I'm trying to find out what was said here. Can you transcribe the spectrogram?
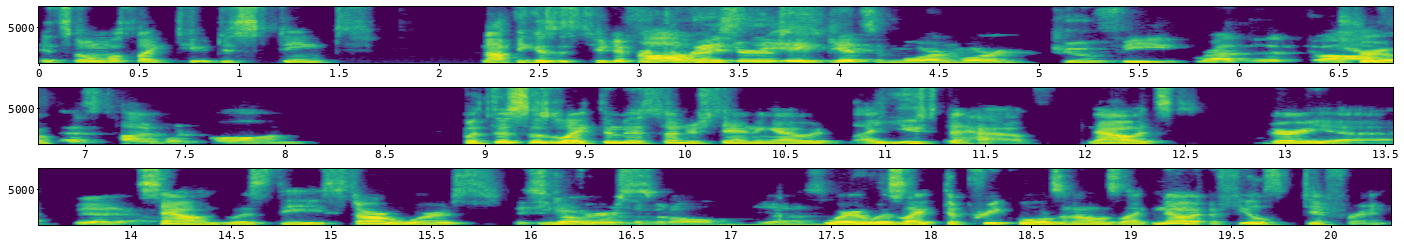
it's almost like two distinct. Not because it's two different Obviously, directors. it gets more and more goofy rather than goth True. as time went on. but this is like the misunderstanding I would I used to have. Now it's very uh Yeah, yeah. sound was the Star Wars The Star universe, Wars of it all. Yes. where it was like the prequels, and I was like, no, it feels different.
